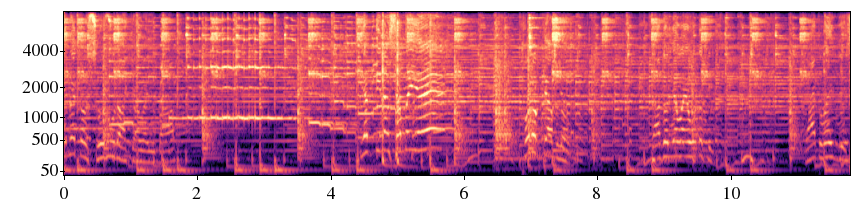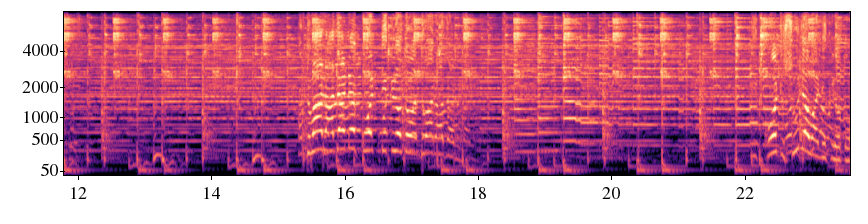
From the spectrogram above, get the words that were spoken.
એને તો સોરું ના કહેવાય બાપ. વ્યક્તિના સમયે થોડોક ટાઈમ લો. જાદો લેવા એવું નથી. યાદ વહી જશે અંધવા રાજાને કોટ નીકળ્યો તો અંધવા રાજાને. કોટ શું લેવા નીકળ્યો તો?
